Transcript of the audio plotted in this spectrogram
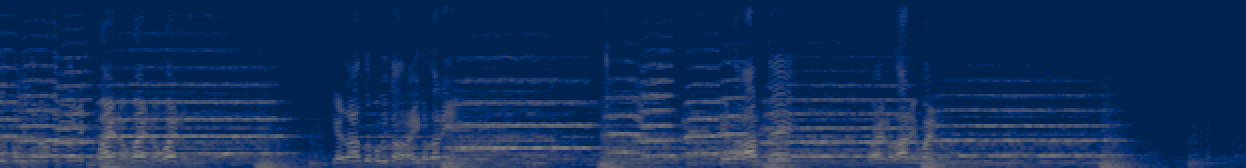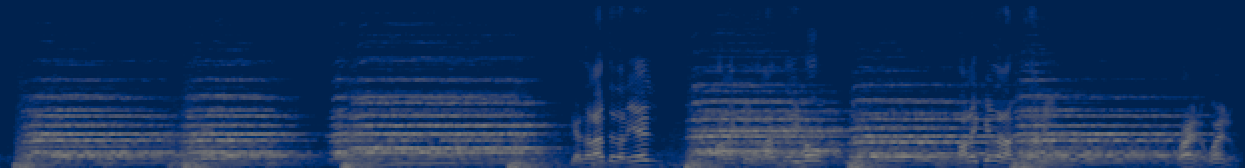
Un poquito más, Antonio. Bueno, bueno, bueno. Izquierda adelante un poquito ahora, hijo, Dani. Izquierda adelante. Bueno, Dani, bueno. Izquierda adelante, Daniel. A la izquierda adelante, hijo. A la izquierda adelante, Dani. Bueno, bueno.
